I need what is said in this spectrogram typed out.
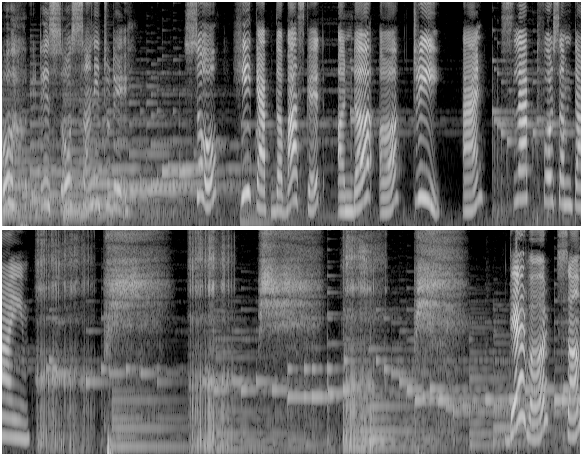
Oh, it is so sunny today. So he kept the basket under a tree and slept for some time. There were some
